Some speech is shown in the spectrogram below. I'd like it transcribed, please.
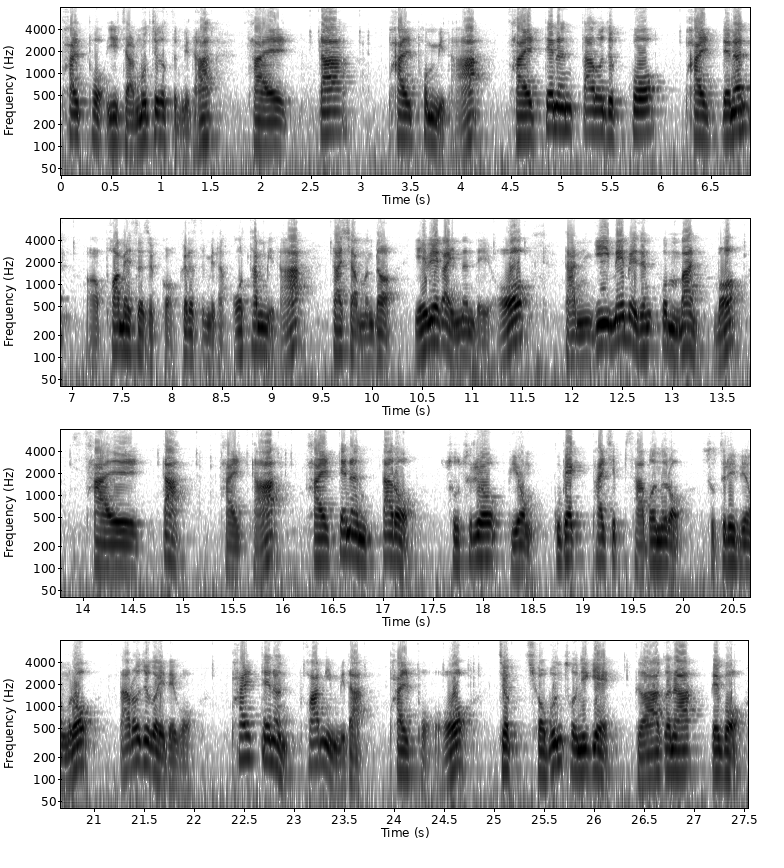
팔포 이 잘못 적었습니다. 살다 팔포입니다. 살 때는 따로 적고 팔 때는 어, 포함해서 적고 그렇습니다. 오탑니다. 다시 한 번 더 예외가 있는데요. 단기 매매 정권만 뭐 살다 살다 살 때는 따로 수수료 비용 984번으로 수수료 비용으로 따로 적어야 되고 팔 때는 포함입니다. 팔포 즉 처분 손익에 더하거나 빼고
